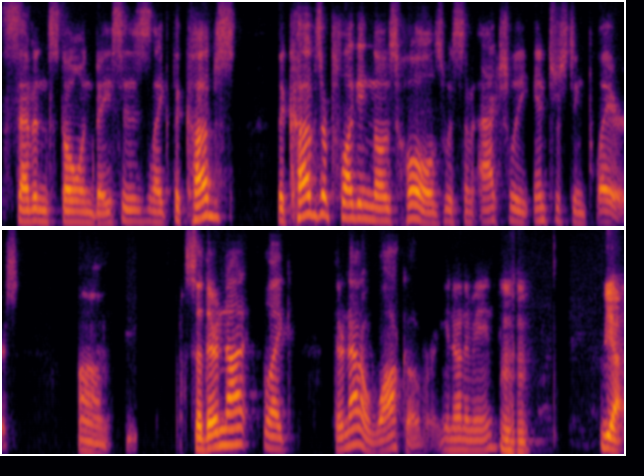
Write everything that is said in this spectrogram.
seven stolen bases. Like the Cubs, the Cubs are plugging those holes with some actually interesting players. Um, so they're not like they're not a walkover. You know what I mean? Mm-hmm. Yeah.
